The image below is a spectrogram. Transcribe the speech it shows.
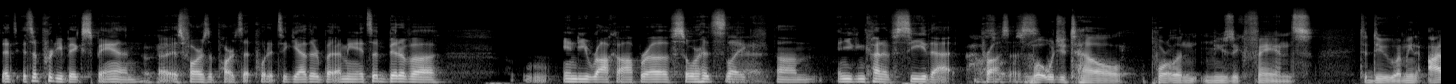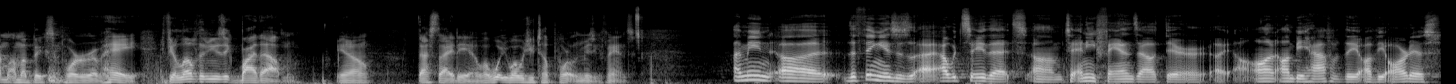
it's, it's a pretty big span uh, as far as the parts that put it together. But I mean, it's a bit of a indie rock opera of sorts, like, um, and you can kind of see that process. What would you tell Portland music fans to do? I mean, I'm, I'm a big supporter of hey, if you love the music, buy the album. You know, that's the idea. What, would- what would you tell Portland music fans? I mean, uh, the thing is, is I, I would say that um, to any fans out there, uh, on on behalf of the of the artist,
